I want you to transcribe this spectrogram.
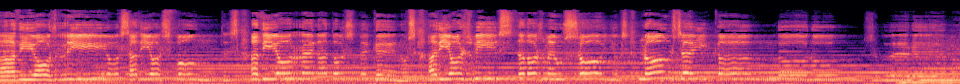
Adiós ríos, adiós fontes, adiós regatos pequenos, adiós vista dos meus ollos, non sei cando nos veremos.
